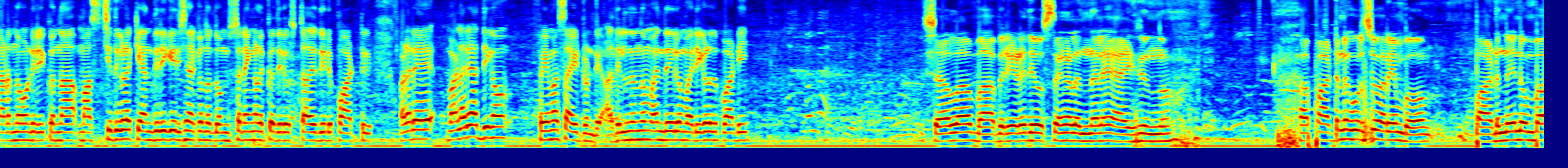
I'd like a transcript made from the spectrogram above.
നടന്നുകൊണ്ടിരിക്കുന്ന മസ്ജിദുകളെ കേന്ദ്രീകരിച്ച് നടക്കുന്ന ധ്വംസനങ്ങൾക്കെതിരെ ഉസ്താദ് ഇതൊരു പാട്ട് വളരെ വളരെയധികം ഫേമസ് ആയിട്ടുണ്ട്. അതിൽ നിന്നും എന്തെങ്കിലും വരികൾ പാടി? ഇൻഷാല്ല ബാബരിയുടെ ദിവസങ്ങൾ ഇന്നലെ ആയിരുന്നു. ആ പാട്ടിനെ കുറിച്ച് പറയുമ്പോൾ പാടുന്നതിന് മുമ്പ് ആ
